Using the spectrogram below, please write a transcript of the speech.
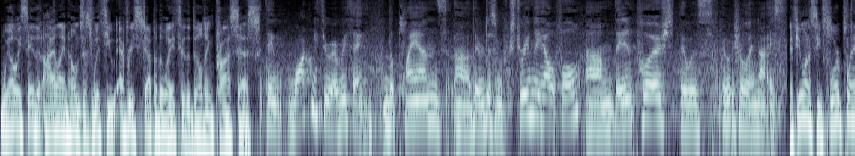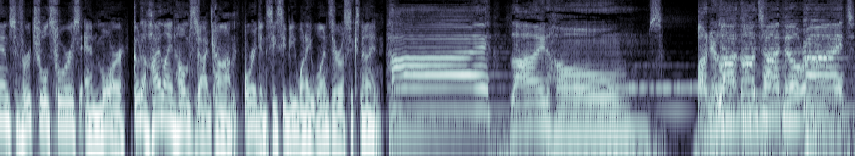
We always say that Highline Homes is with you every step of the way through the building process. They walked me through everything. The plans, uh, they were just extremely helpful. Um, they didn't push. It was it was really nice. If you want to see floor plans, virtual tours, and more, go to HighlineHomes.com. Oregon CCB 181069. Highline Homes. On your lot, on time, built right.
